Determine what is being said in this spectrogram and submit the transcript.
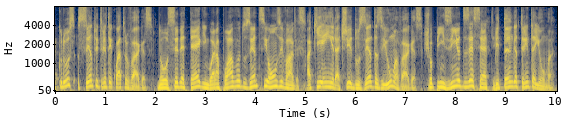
Cruz, 134 vagas. No CDTEG, em Guarapuava, 211 vagas. Aqui em Irati, 201 vagas. Chopinzinho, 17. Pitanga, 31.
